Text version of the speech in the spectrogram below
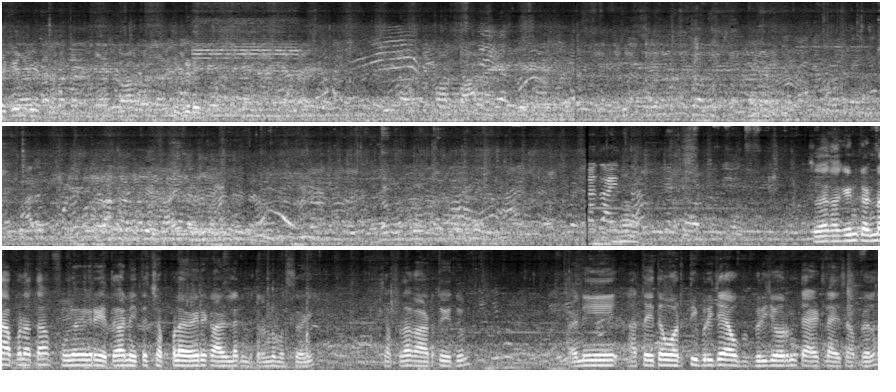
सेकंड गेट तिकडे जायचं. सगळ्या काकींकडनं आपण आता फुलं वगैरे घेतो आणि इथं चप्पला वगैरे काढल्यात मित्रांनो मस्त चपला काढतो इथून. आणि आता इथं वरती ब्रिज आहे ब्रिजवरून त्या साईडला यायचं आपल्याला.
